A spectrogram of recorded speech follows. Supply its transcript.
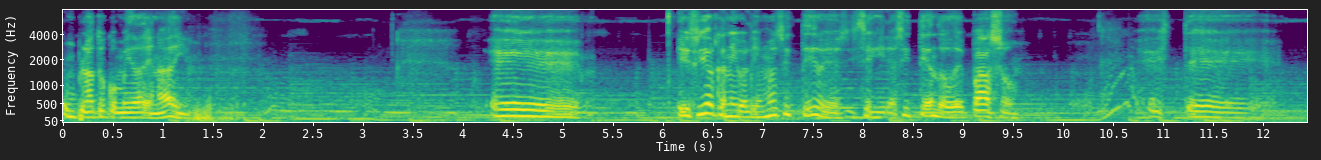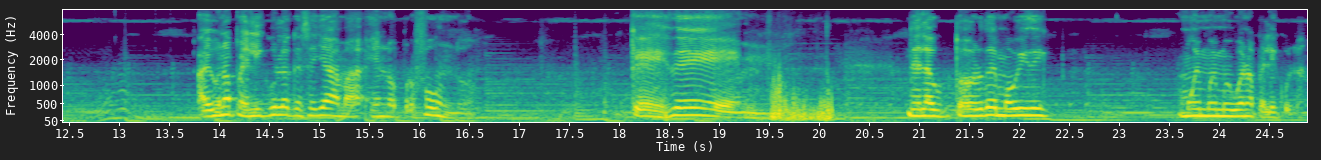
un plato de comida de nadie. Eh, y sí, el canibalismo ha existido y seguirá existiendo. De paso, este, hay una película que se llama En lo profundo que es de del autor de Moby. Muy, muy, muy buena película.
